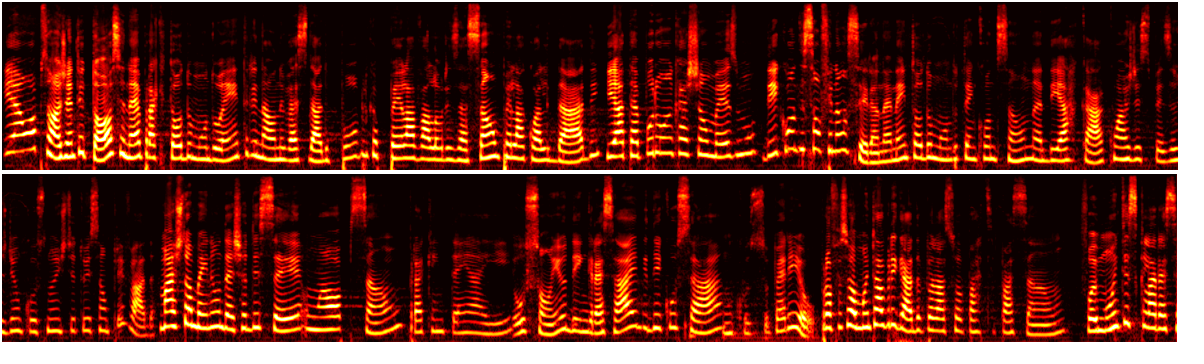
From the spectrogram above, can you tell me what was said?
E é uma opção. A gente torce, né, para que todo mundo entre na universidade pública pela valorização, pela qualidade e até por uma questão mesmo de condição financeira, né? Nem todo mundo tem condição, né, de arcar com as despesas de um curso numa instituição privada. Mas também não deixa de ser uma opção para quem tem aí o sonho de ingressar e de cursar um curso superior. Professor, muito obrigada pela sua participação. Foi muito esclarecedor,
